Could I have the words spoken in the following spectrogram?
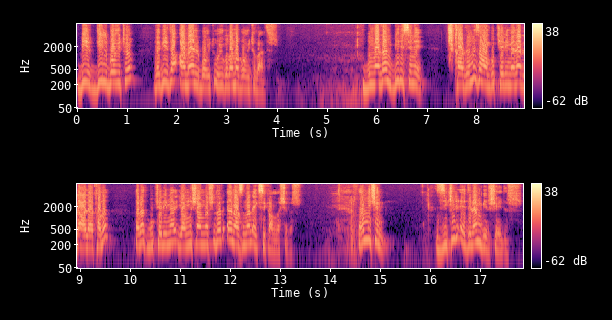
bir dil boyutu ve bir de amel boyutu, uygulama boyutu vardır. Bunlardan birisini çıkardığımız zaman bu kelimelerle alakalı evet bu kelime yanlış anlaşılır, en azından eksik anlaşılır. Onun için zikir edilen bir şeydir.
